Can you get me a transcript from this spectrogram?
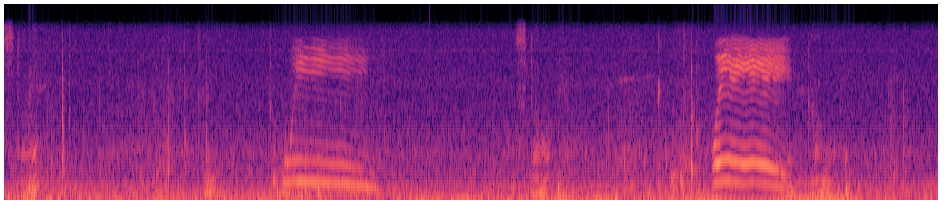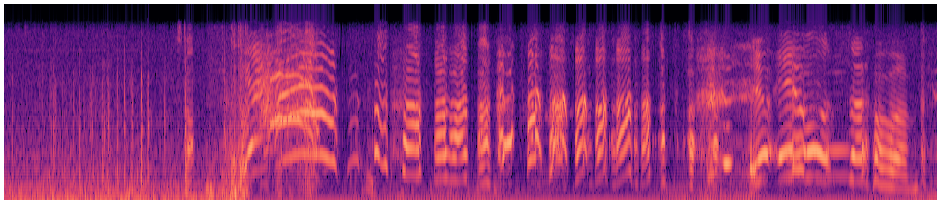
Stop. Okay. Go. Wee! Stop. Wee! There you go. Stop. you evil son of a...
